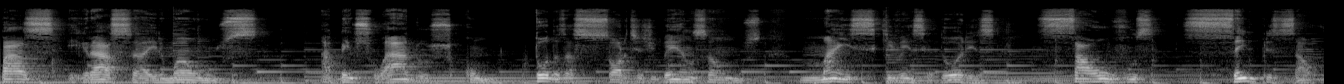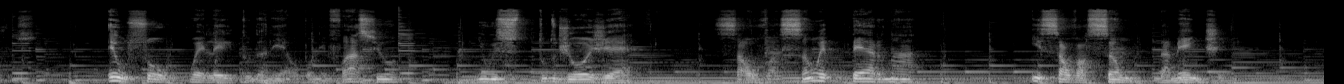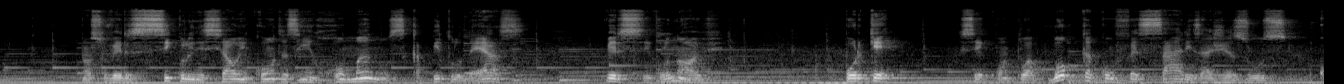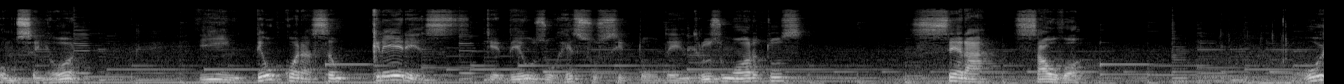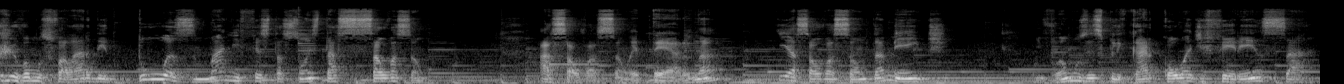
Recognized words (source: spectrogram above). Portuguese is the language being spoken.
Paz e graça, irmãos abençoados com todas as sortes de bênçãos, mais que vencedores, salvos, sempre salvos. Eu sou o eleito Daniel Bonifácio e o estudo de hoje é Salvação Eterna e Salvação da Mente. Nosso versículo inicial encontra-se em Romanos, capítulo 10, versículo 9. Porque se com a tua boca confessares a Jesus como Senhor e em teu coração creres que Deus o ressuscitou dentre os mortos, será salvo. Hoje vamos falar de duas manifestações da salvação: a salvação eterna e a salvação da mente. E vamos explicar qual a diferença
